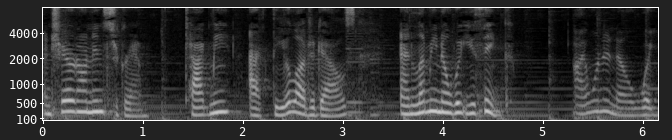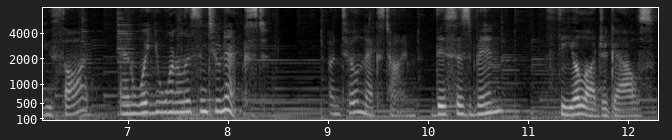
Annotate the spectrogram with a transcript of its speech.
and share it on Instagram. Tag me at Theology Gals and let me know what you think. I want to know what you thought and what you want to listen to next. Until next time, this has been Theology Gals.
